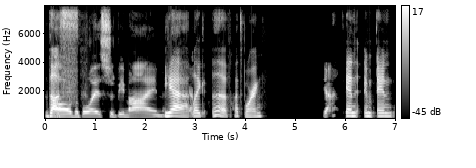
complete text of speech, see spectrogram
thus, All the boys should be mine. yeah, Yeah. like, ugh, that's boring. Yeah. and and, and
